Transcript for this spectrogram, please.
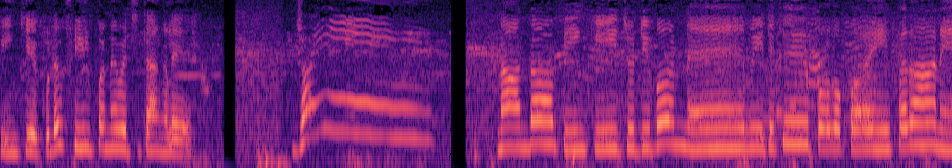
பிங்கியை கூட ஃபீல் பண்ண வச்சுட்டாங்களே. ஜாயின் நான் தான் பிங்கி சுட்டி பொண்ணு. வீட்டுக்கு போக போகிறேன் இப்போதானே.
